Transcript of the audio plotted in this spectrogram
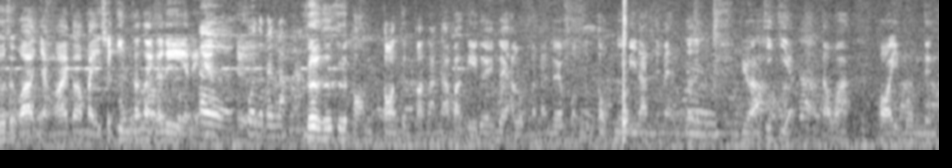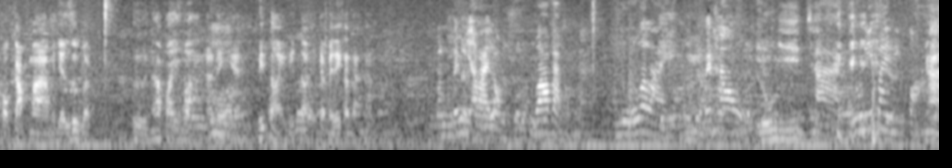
รู้สึกว่าอย่างน้อยก็ไปเช็คอินสักหน่อยก็ดีอะไรเอเงี้ยอเออควรจะเป็นแบบนั้นคือคือคือตอนตอนถึงตอนนั้นอะบางทีด้วยด้วยอารมณ์วันนั้นด้วยฝนมันตกนู่นนี่นั่นใช่ไหมมันก็เลยอืมมีความขี้เกียจแต่ว่าพออีกมุมหนึ่งพอกลับมามันจะรู้สึกแบบเออน่าไปว่ะอะไรเงี้ยนิดหน่อยนิดหน่อยแต่ไม่ได้ขนาดนั้นมันไม่มีอะไรหรอกว่าแบบรู้อะไรอืมไม่เท่า รู้งี้ใช่รู้งี้ไปดีกว่าอ่า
